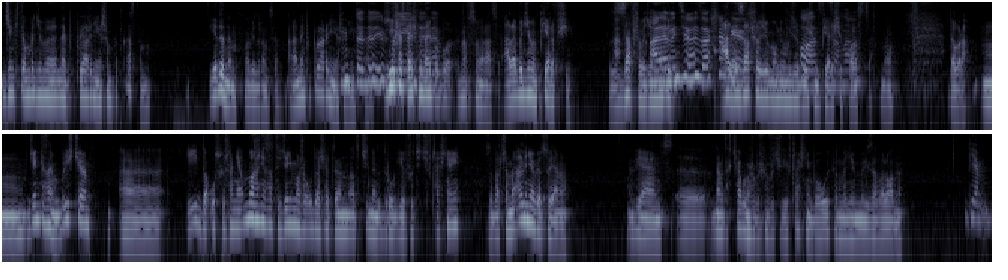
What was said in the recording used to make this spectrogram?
Dzięki temu będziemy najpopularniejszym podcastem. Jedynym na Biedronce, ale najpopularniejszym. Wtedy niestety. już już nie jesteśmy jedynym. najpopularniejsi. No w sumie rację, ale będziemy pierwsi. Zawsze będziemy Ale mogli... będziemy zawsze ale pierwsi. zawsze będziemy mogli mówić, że W byliśmy pierwsi w no. Polsce. No. Dobra. Mm, dzięki, że z nami byliście. E, I do usłyszenia. Może nie za tydzień, może uda się ten odcinek drugi wrzucić wcześniej. Zobaczymy, ale nie obiecujemy. Więc e, nawet chciałbym, żebyśmy wrzucili wcześniej, bo weekend będziemy mieli zawalony. Wiem,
